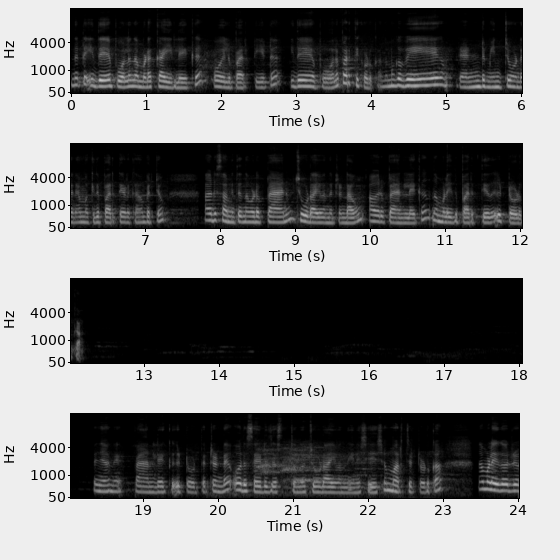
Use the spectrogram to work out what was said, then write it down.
എന്നിട്ട് ഇതേപോലെ നമ്മുടെ കയ്യിലേക്ക് ഓയിൽ പരത്തിയിട്ട് ഇതേപോലെ പരത്തി കൊടുക്കുക. നമുക്ക് വേഗം രണ്ട് മിനിറ്റ് കൊണ്ട് തന്നെ നമുക്കിത് പരത്തിയെടുക്കാൻ പറ്റും. ആ ഒരു സമയത്ത് നമ്മുടെ പാനും ചൂടായി വന്നിട്ടുണ്ടാവും. ആ ഒരു പാനിലേക്ക് നമ്മളിത് പരത്തിയത് ഇട്ട് കൊടുക്കാം. ഞാൻ പാനിലേക്ക് ഇട്ട് കൊടുത്തിട്ടുണ്ട്. ഒരു സൈഡ് ജസ്റ്റ് ഒന്ന് ചൂടായി വന്നതിന് ശേഷം മറിച്ചിട്ട് കൊടുക്കുക. നമ്മളിതൊരു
